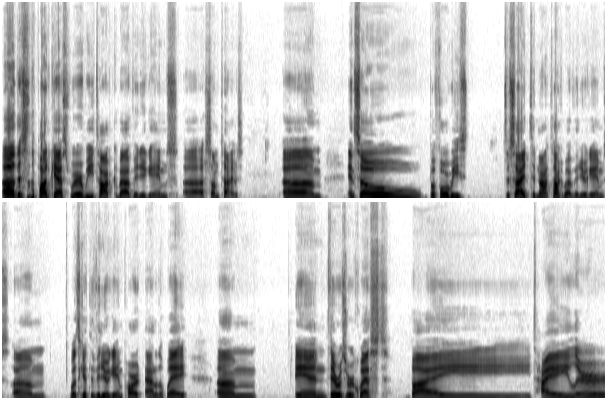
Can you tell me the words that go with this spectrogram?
uh, this is the podcast where we talk about video games uh, sometimes. Um, and so before we decide to not talk about video games, um, let's get the video game part out of the way. Um, and there was a request by Tyler.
